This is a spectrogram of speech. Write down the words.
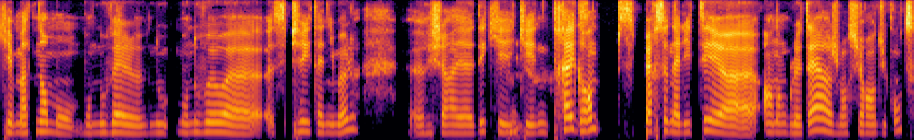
qui est maintenant mon, mon, nouvel, nou, mon nouveau euh, spirit animal. Euh, Richard Ayoade, qui est, qui est, une très grande personnalité euh, en Angleterre, je m'en suis rendu compte,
